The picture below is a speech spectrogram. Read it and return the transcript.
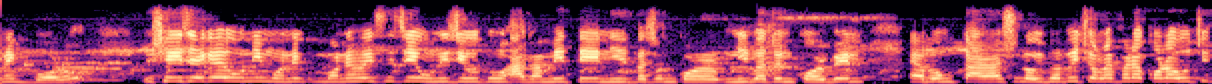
অনেক বড়। তো সেই জায়গায় উনি মনে মনে হয়েছে যে উনি যেহেতু আগামীতে নির্বাচন নির্বাচন করবেন এবং তার আসলে ওইভাবেই চলাফেরা করা উচিত,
